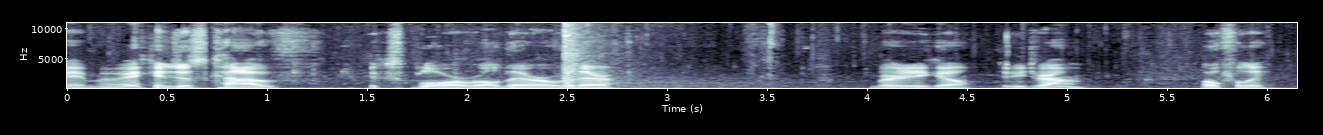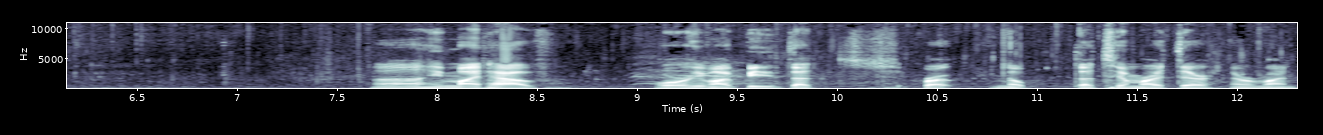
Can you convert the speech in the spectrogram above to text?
Okay, maybe I can just kind of explore while they're over there. Where did he go? Did he drown? Hopefully. Uh, he might have. Or he might be, that's, right, nope, that's him right there, never mind.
